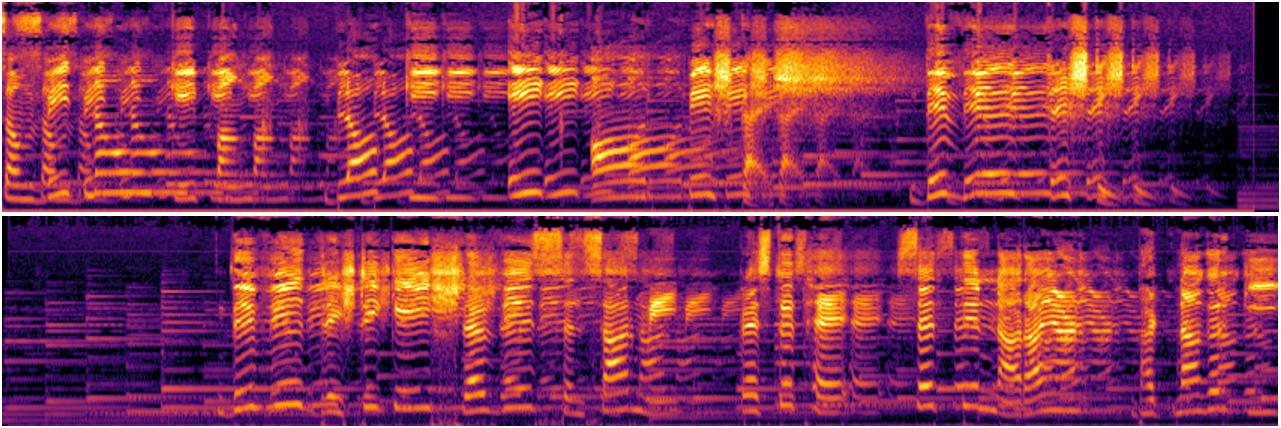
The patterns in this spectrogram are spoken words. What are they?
संवेदनाओं के पंख ब्लॉग की एक, एक और पेशकश। दिव्य दृष्टि। दिव्य दृष्टि के श्रव्य संसार में प्रस्तुत है सत्य नारायण भटनागर की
